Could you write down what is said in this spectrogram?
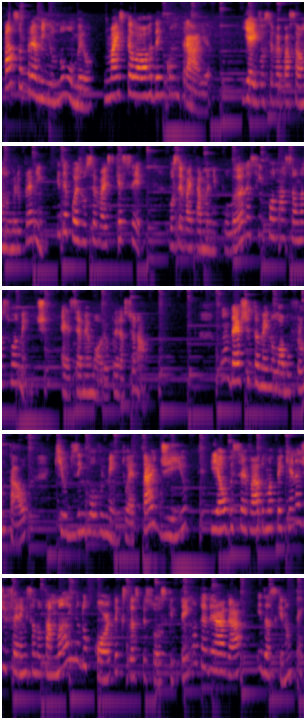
passa para mim o número, mas pela ordem contrária. E aí você vai passar o número para mim e depois você vai esquecer. Você vai estar tá manipulando essa informação na sua mente. Essa é a memória operacional. Um déficit também no lobo frontal, que o desenvolvimento é tardio e é observado uma pequena diferença no tamanho do córtex das pessoas que têm o TDAH e das que não têm.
